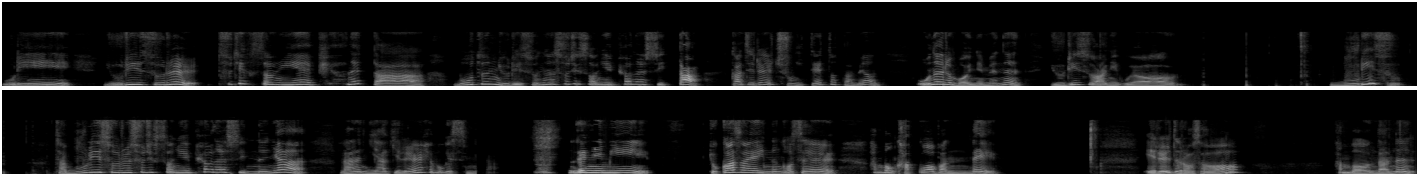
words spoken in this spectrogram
우리 유리수를 수직선 위에 표현했다. 모든 유리수는 수직선 위에 표현할 수 있다. 까지를 중2 때 했었다면 오늘은 뭐였냐면은 유리수 아니고요. 무리수. 자, 무리수를 수직선 위에 표현할 수 있느냐라는 이야기를 해보겠습니다. 선생님이 교과서에 있는 것을 한번 갖고 와봤는데, 예를 들어서 한번 나는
